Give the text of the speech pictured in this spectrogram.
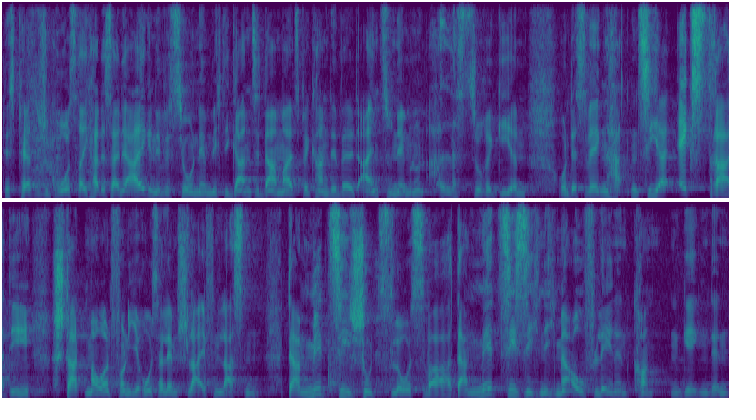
Das persische Großreich hatte seine eigene Vision, nämlich die ganze damals bekannte Welt einzunehmen und alles zu regieren. Und deswegen hatten sie ja extra die Stadtmauern von Jerusalem schleifen lassen, damit sie schutzlos war, damit sie sich nicht mehr auflehnen konnten gegen den,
